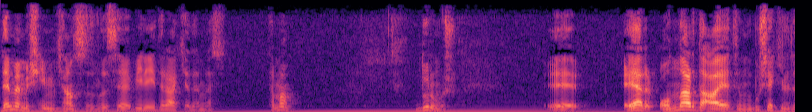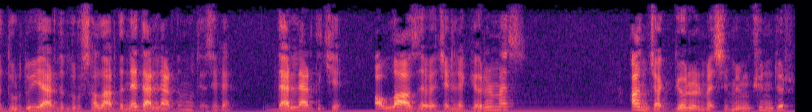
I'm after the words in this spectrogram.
Dememiş imkansızlığı sebebiyle idrak edemez. Tamam Durmuş. Ee, eğer onlar da ayetin bu şekilde durduğu yerde dursalardı ne derlerdi mutezile? Derlerdi ki Allah Azze ve Celle görülmez. Ancak görülmesi mümkündür.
